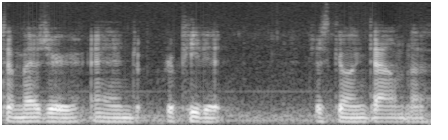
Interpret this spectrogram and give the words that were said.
to measure and repeat it, just going down the,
